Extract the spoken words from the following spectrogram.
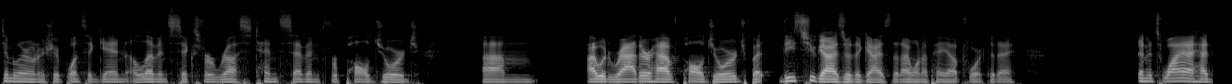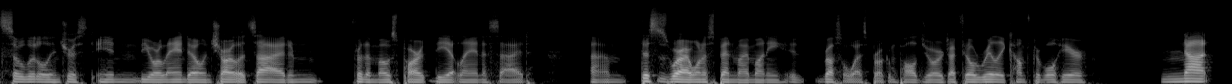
similar ownership once again. 11-6 for Russ, 10-7 for Paul George. Um, I would rather have Paul George, but these two guys are the guys that I want to pay up for today. and it's why I had so little interest in the Orlando and Charlotte side, and for the most part, the Atlanta side. Um, this is where I want to spend my money. Russell Westbrook and Paul George. I feel really comfortable here. Not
